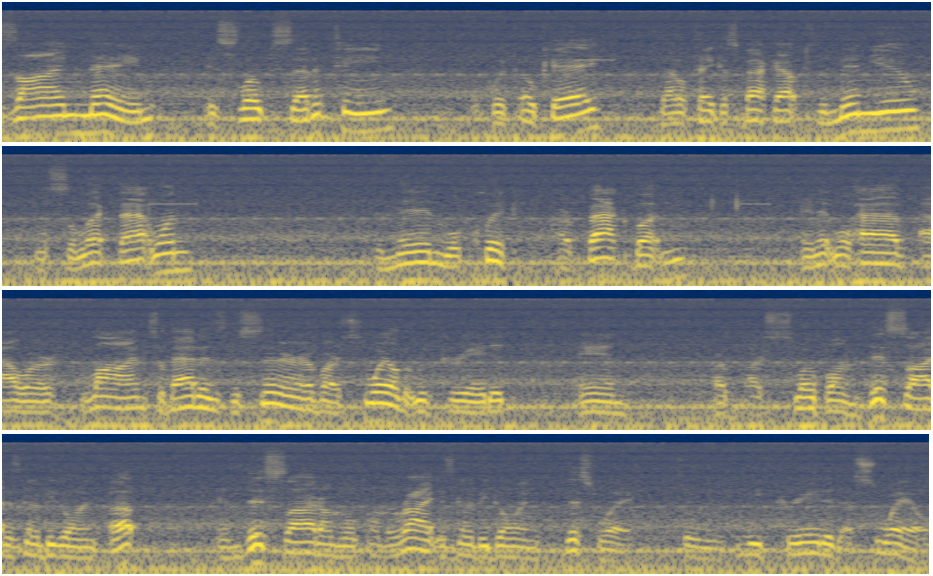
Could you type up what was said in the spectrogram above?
design name is slope 17. We'll click OK. That'll take us back out to the menu. We'll select that one. And then we'll click our back button and it will have our line. So that is the center of our swale that we've created. And our, our slope on this side is going to be going up and this side on the on the right is going to be going this way. So we've created a swale.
